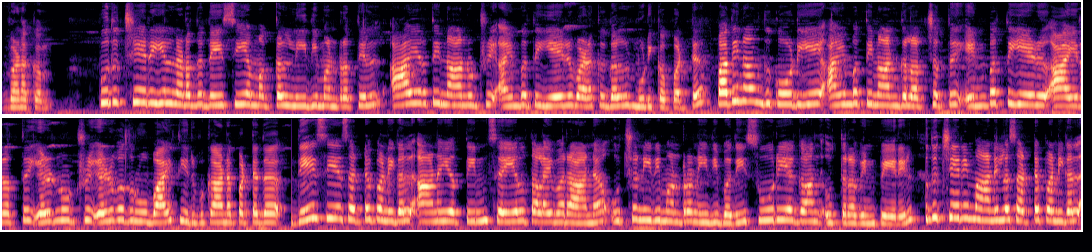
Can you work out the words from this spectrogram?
வணக்கம். புதுச்சேரியில் நடந்த தேசிய மக்கள் நீதிமன்றத்தில் ஆயிரத்தி நானூற்றி ஐம்பத்தி ஏழு வழக்குகள் முடிக்கப்பட்டு பதினான்கு கோடியே ஐம்பத்தி நான்கு லட்சத்து எண்பத்தி ஏழு ஆயிரத்து எழுநூற்று எழுபது ரூபாய் தீர்வு காணப்பட்டது. தேசிய சட்டப்பணிகள் ஆணையத்தின் செயல் தலைவரான உச்சநீதிமன்ற நீதிபதி சூரியகாந்த் உத்தரவின் பேரில் புதுச்சேரி மாநில சட்டப்பணிகள்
